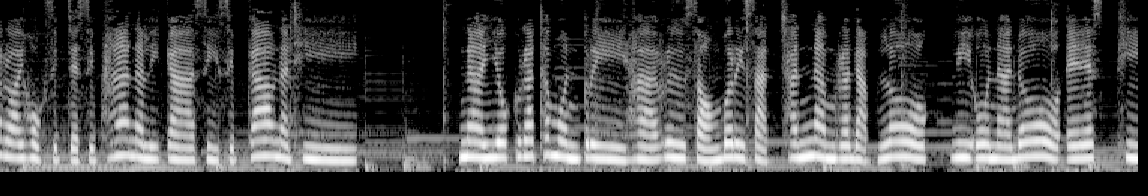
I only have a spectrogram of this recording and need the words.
2567 15นาฬิกา49 นาทีนายกรัฐมนตรีหารือสองบริษัทชั้นนำระดับโลก ลีโอนาโด เอสพี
